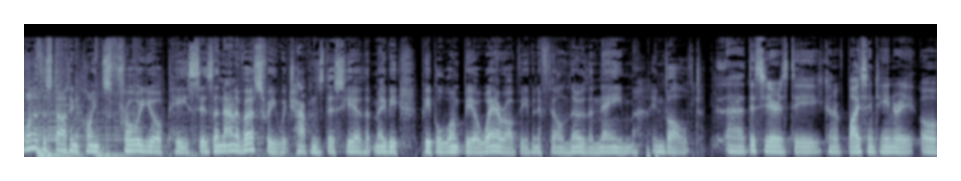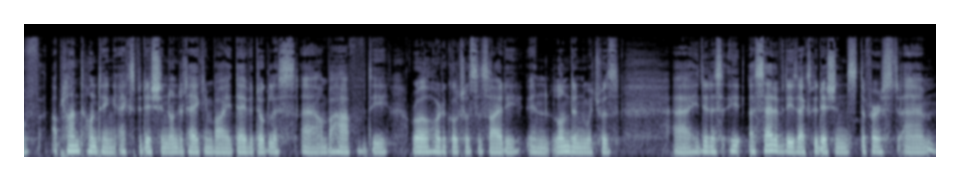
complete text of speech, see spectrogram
One of the starting points for your piece is an anniversary which happens this year that maybe people won't be aware of, even if they'll know the name involved. Uh, this year is the kind of bicentenary of a plant hunting expedition undertaken by David Douglas uh, on behalf of the Royal Horticultural Society in London, which was uh, he did a, a, set of these expeditions. The first um,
